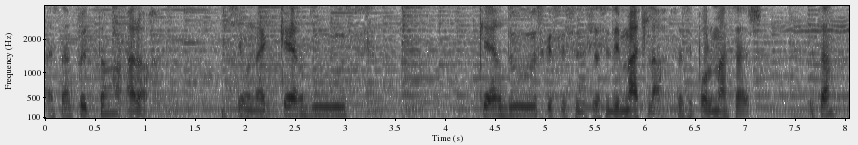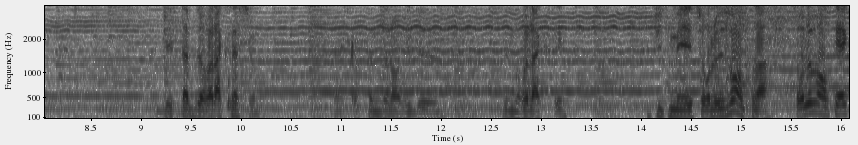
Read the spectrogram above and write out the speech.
Reste un peu de temps. Alors. Ici, on a. Care douce. Qu'est-ce que c'est? Ça, c'est des matelas. Ça, c'est pour le massage. C'est ça? Des tables de relaxation. D'accord, ça me donne envie de, de me relaxer. Si tu te mets sur le ventre là, sur le ventre, Kek,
